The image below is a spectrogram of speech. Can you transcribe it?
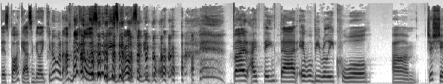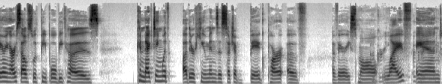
this podcast and be like, you know what? I'm not going to listen to these girls anymore. but I think that it will be really cool um, just sharing ourselves with people because connecting with other humans is such a big part of a very small Agreed. life. And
